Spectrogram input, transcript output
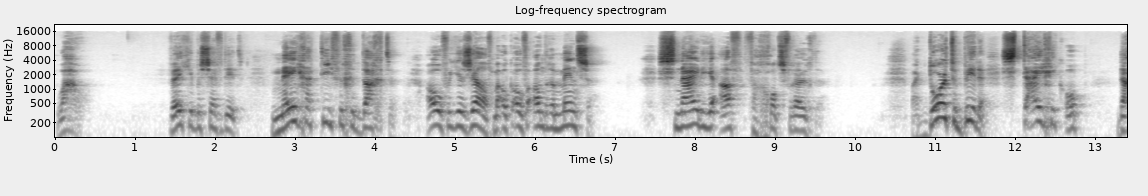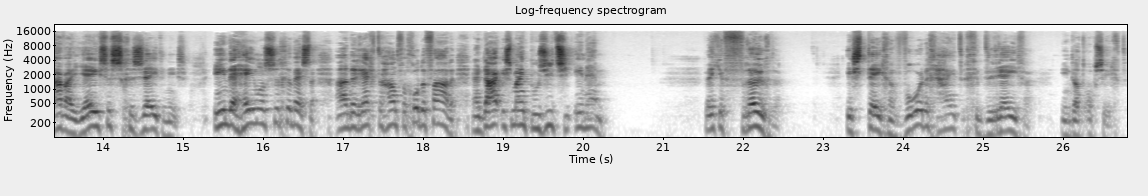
Wauw. Weet je, besef dit. Negatieve gedachten over jezelf, maar ook over andere mensen, snijden je af van Gods vreugde. Maar door te bidden stijg ik op daar waar Jezus gezeten is. In de hemelse gewesten, aan de rechterhand van God de Vader. En daar is mijn positie in Hem. Weet je, vreugde is tegenwoordigheid gedreven in dat opzicht.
